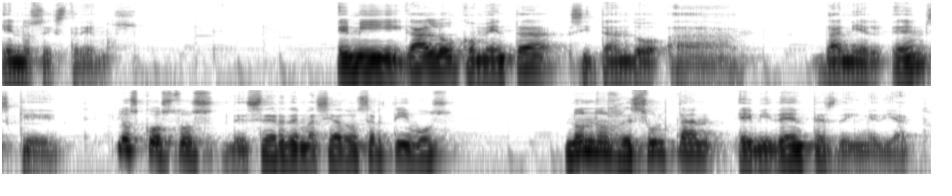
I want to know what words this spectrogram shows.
en los extremos. Emi Galo comenta, citando a Daniel Ems, que los costos de ser demasiado asertivos no nos resultan evidentes de inmediato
